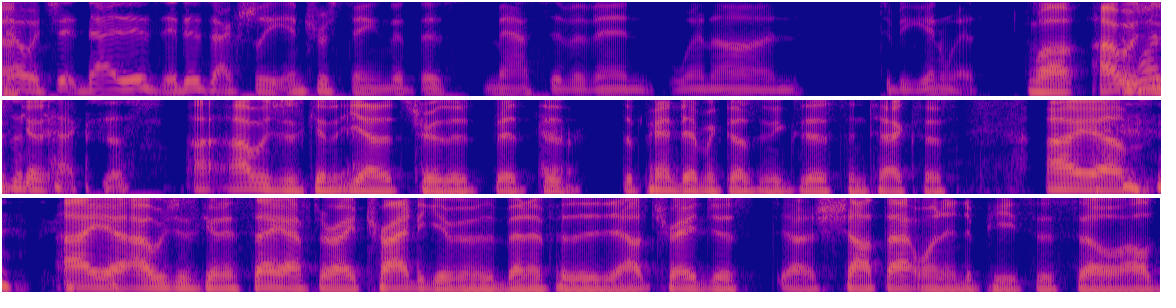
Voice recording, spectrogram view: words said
Yeah. no, it's that is it is actually interesting that this massive event went on to begin with. well, I was was just gonna, Texas. I, I was just gonna, yeah, that's true. That the, the, the pandemic doesn't exist in Texas. I um, I uh, I was just gonna say after I tried to give him the benefit of the doubt, Tré just uh, shot that one into pieces. So I'll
